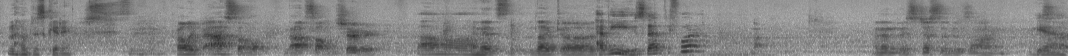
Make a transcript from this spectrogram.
No, I'm just kidding. Probably bath salt, not salt and sugar. Oh. And it's like uh. Have you used that before? No. And then it's just a design. Yeah.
